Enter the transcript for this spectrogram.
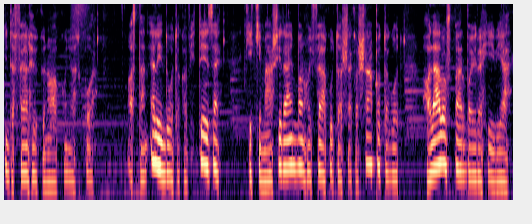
mint a felhőkön alkonyatkor. Aztán elindultak a vitézek, kiki más irányban, hogy felkutassák a sápatagot, halálos párbajra hívják,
